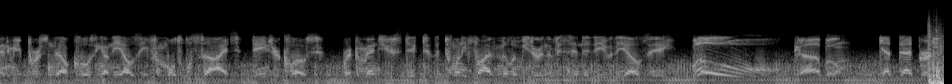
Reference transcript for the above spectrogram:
Enemy personnel closing on the LZ from multiple sides. Danger close. Recommend you stick to the 25 millimeter in the vicinity of the LZ. Whoa! Kaboom. Get that person.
